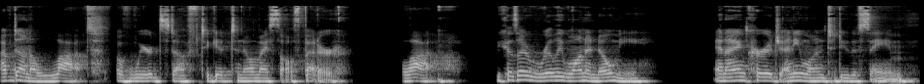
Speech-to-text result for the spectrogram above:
I've done a lot of weird stuff to get to know myself better. A lot. Because I really want to know me and I encourage anyone to do the same.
